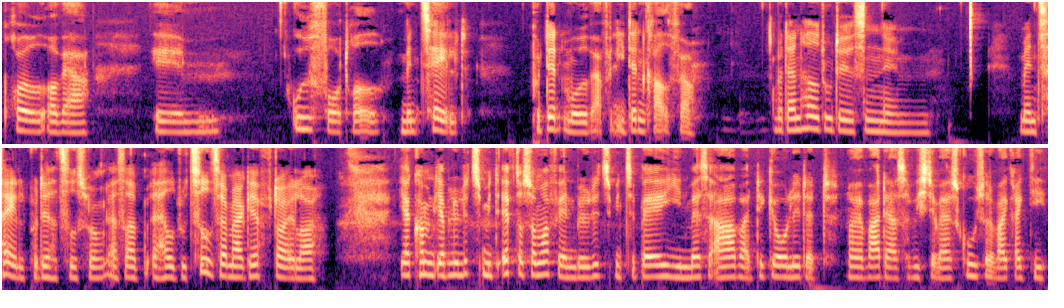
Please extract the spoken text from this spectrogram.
prøvet at være øh, udfordret mentalt på den måde, i hvert fald i den grad før. Hvordan havde du det sådan øh, mentalt på det her tidspunkt? Altså, havde du tid til at mærke efter, eller? Jeg, kom, jeg blev lidt smidt, efter sommerferien blev jeg lidt smidt tilbage i en masse arbejde. Det gjorde lidt, at når jeg var der, så vidste jeg, hvad jeg skulle, så der var ikke rigtig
